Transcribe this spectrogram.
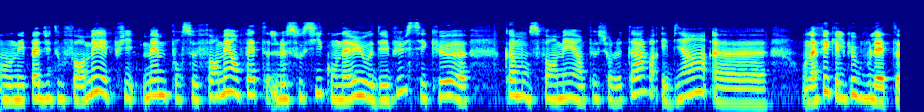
On n'est pas du tout formé et puis même pour se former en fait le souci qu'on a eu au début c'est que comme on se formait un peu sur le tard, eh bien, euh, on a fait quelques boulettes.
